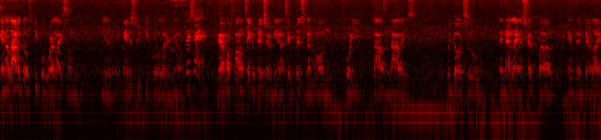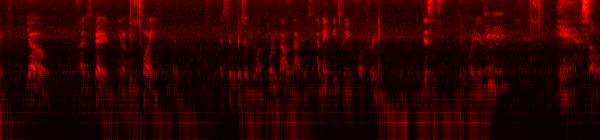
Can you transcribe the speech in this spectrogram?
And a lot of those people were like some, you know, industry people or you know. For sure. Grab my phone, take a picture of me, and I take a picture, of them holding forty thousand dollars. We go to an Atlanta strip club, and then they're like, "Yo, I just paid, you know, give me 20 Let's take a picture of you holding forty thousand dollars. I make beats for you for free. This is three, four years ago. hmm Yeah. So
